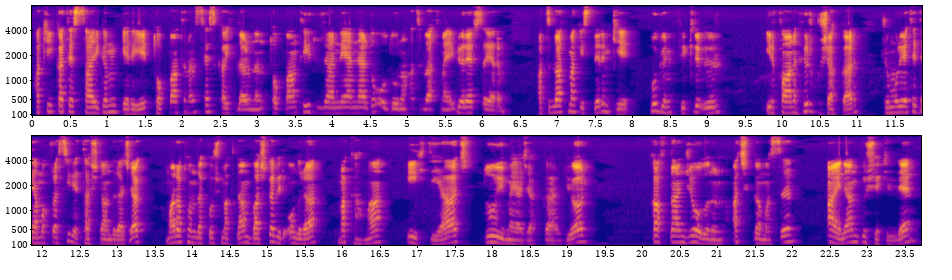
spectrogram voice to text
Hakikate saygım gereği toplantının ses kayıtlarının toplantıyı düzenleyenlerde olduğunu hatırlatmayı görev sayarım. Hatırlatmak isterim ki bugün fikri ür, irfanı hür kuşaklar Cumhuriyeti demokrasiyle taşlandıracak, maratonda koşmaktan başka bir onura, makama ihtiyaç duymayacaklar diyor. Kaftancıoğlu'nun açıklaması aynen bu şekilde.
